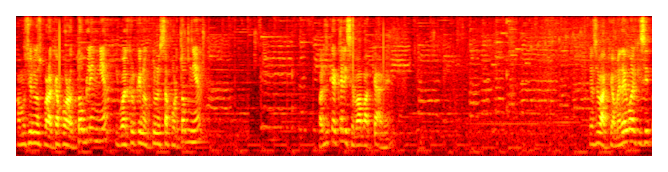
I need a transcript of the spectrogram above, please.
Vamos a irnos por acá por top lane, Igual creo que Nocturne está por top, Parece que Akali se va a vaquear, ¿eh? Ya se vaqueó. Me da igual que si,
